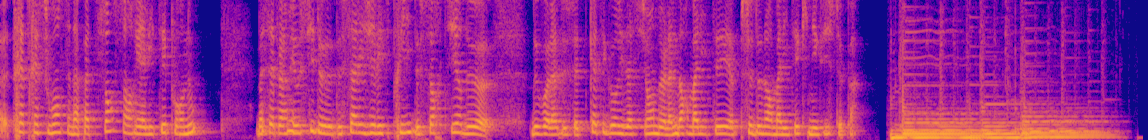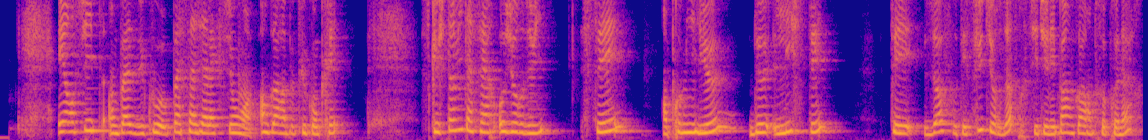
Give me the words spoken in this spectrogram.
euh, très très souvent, ça n'a pas de sens en réalité pour nous, bah, ça permet aussi de, s'alléger l'esprit, de sortir de, de voilà, de cette catégorisation de la normalité, pseudo-normalité qui n'existe pas. Et ensuite, on passe du coup au passage à l'action encore un peu plus concret. Ce que je t'invite à faire aujourd'hui, c'est en premier lieu de lister tes offres ou tes futures offres si tu n'es pas encore entrepreneur.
